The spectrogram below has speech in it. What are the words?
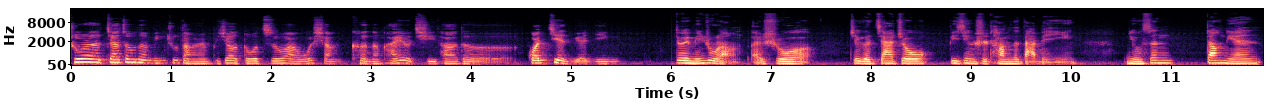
除了加州的民主党人比较多之外，我想可能还有其他的关键原因。对民主党来说，这个加州毕竟是他们的大本营。纽森当年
